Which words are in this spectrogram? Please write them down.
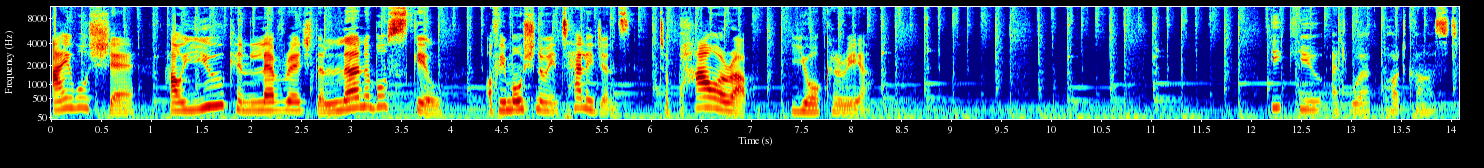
I will share how you can leverage the learnable skill of emotional intelligence to power up your career. EQ at Work podcast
